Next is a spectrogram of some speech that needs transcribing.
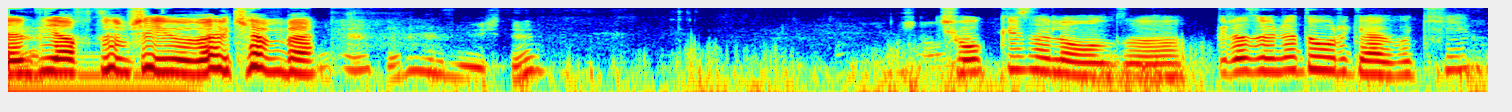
Kendi yaptığım şeyi överken ben. İşte. Çok güzel oldu. Biraz öne doğru gel bakayım.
